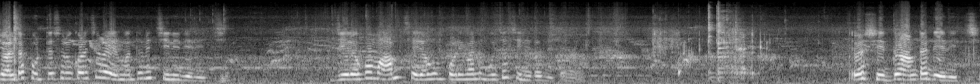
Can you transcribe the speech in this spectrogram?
জলটা ফুটতে শুরু করেছে এবার এর মধ্যে আমি চিনি দিয়ে দিচ্ছি। যেরকম আম, সেরকম পরিমাণে বুঝে চিনিটা দিতে হবে। এবার সিদ্ধ আমটা দিয়ে দিচ্ছি।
